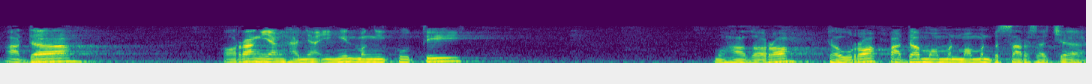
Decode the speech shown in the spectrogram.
Ada orang yang hanya ingin mengikuti muhadharah, daurah pada momen-momen besar saja.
